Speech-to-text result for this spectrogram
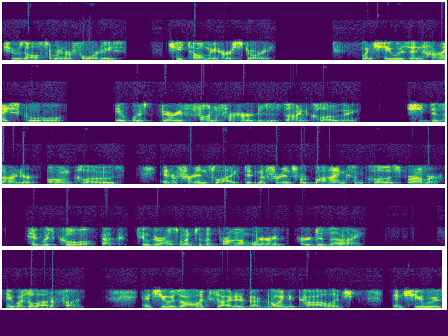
she was also in her 40s, she told me her story. When she was in high school, it was very fun for her to design clothing. She designed her own clothes, and her friends liked it, and the friends were buying some clothes from her. It was cool. Uh, two girls went to the prom wearing her design. It was a lot of fun. And she was all excited about going to college, and she was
